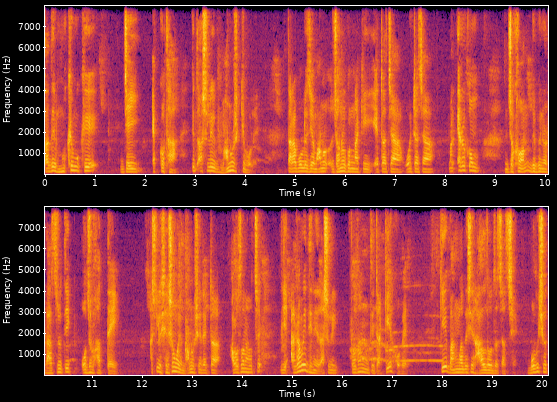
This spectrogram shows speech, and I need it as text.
তাদের মুখে মুখে যেই এক কথা, কিন্তু আসলে মানুষ কি বলে? তারা বলে যে মানুষ জনগণ নাকি এটা চা, ওইটা চা মানে এরকম যখন বিভিন্ন রাজনৈতিক অজুহাত দেয়, আসলে সে সময় মানুষের একটা আলোচনা হচ্ছে যে আগামী দিনের আসলে প্রধানমন্ত্রীটা কে হবেন কে বাংলাদেশের হাল ধরতে চাচ্ছে? ভবিষ্যৎ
